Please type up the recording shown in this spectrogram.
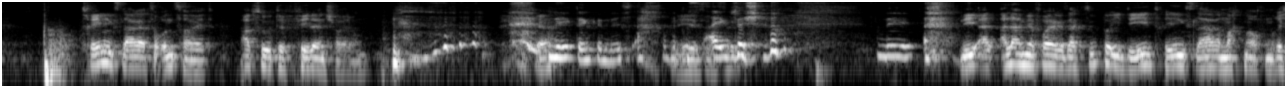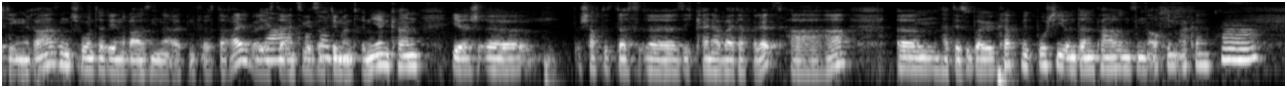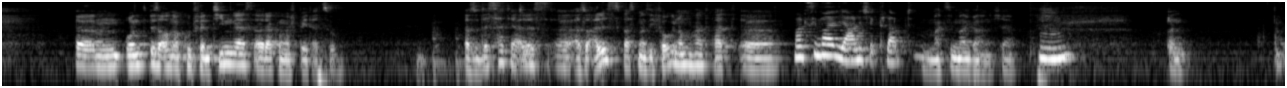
Trainingslager zur Unzeit, absolute Fehlentscheidung. ja? Nee, ich denke nicht. Ach, Nee, das ist ist- eigentlich. nee. Nee, alle haben ja vorher gesagt, super Idee, Trainingslager macht man auf dem richtigen Rasen, schont er den Rasen der alten Försterei, weil das Ja, der einzige ist, auf dem man trainieren kann. Ihr äh, schafft es, dass äh, sich keiner weiter verletzt. Hahaha. Ha, ha. Ähm, hat ja super geklappt mit Buschi und dann Parensen auf dem Acker. Ähm, und ist auch noch gut für den Teamgeist, aber da kommen wir später zu. Also das hat ja alles, äh, also alles, was man sich vorgenommen hat, hat äh, Maximal ja nicht geklappt. Maximal gar nicht, ja. Und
